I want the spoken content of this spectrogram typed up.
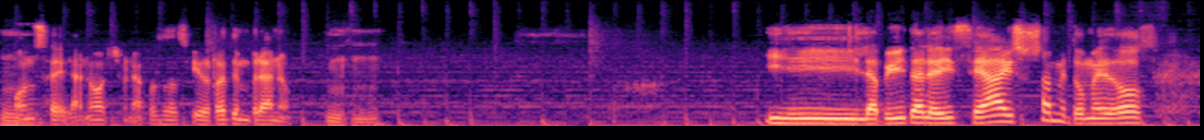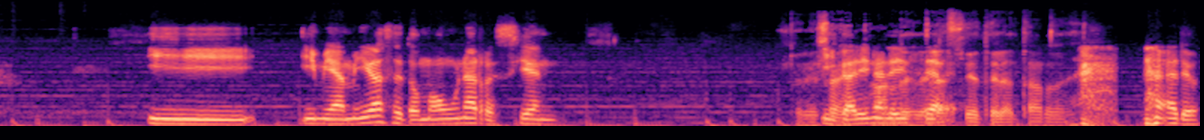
Mm. 11 de la noche, una cosa así, re temprano. Y la pibita le dice, ay, yo ya me tomé dos. Y, y mi amiga se tomó una recién. Pero Y Karina le dice- las 7 de la tarde. Claro.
